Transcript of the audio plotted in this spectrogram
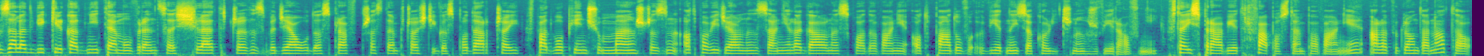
Zaledwie kilka dni temu w ręce śledczych z Wydziału do Spraw Przestępczości Gospodarczej wpadło pięciu mężczyzn odpowiedzialnych za nielegalne składowanie odpadów w jednej z okolicznych żwirowni. W tej sprawie trwa postępowanie, ale wygląda na to,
